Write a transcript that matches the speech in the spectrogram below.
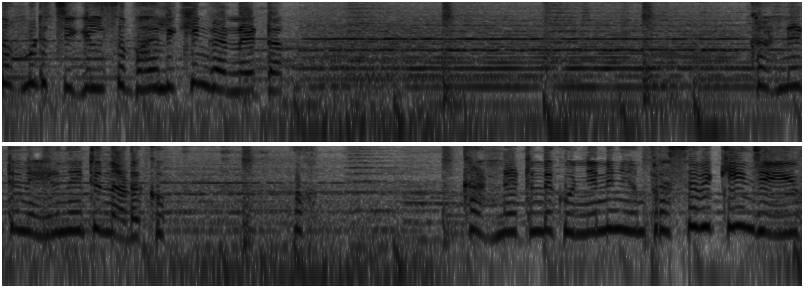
നമ്മുടെ ചികിത്സ ഫലിക്കും കണ്ണേട്ട. കണ്ണേട്ടൻ എഴുന്നേറ്റ് നടക്കും. കണ്ണേട്ടന്റെ കുഞ്ഞിനെ ഞാൻ പ്രസവിക്കുകയും ചെയ്യും.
